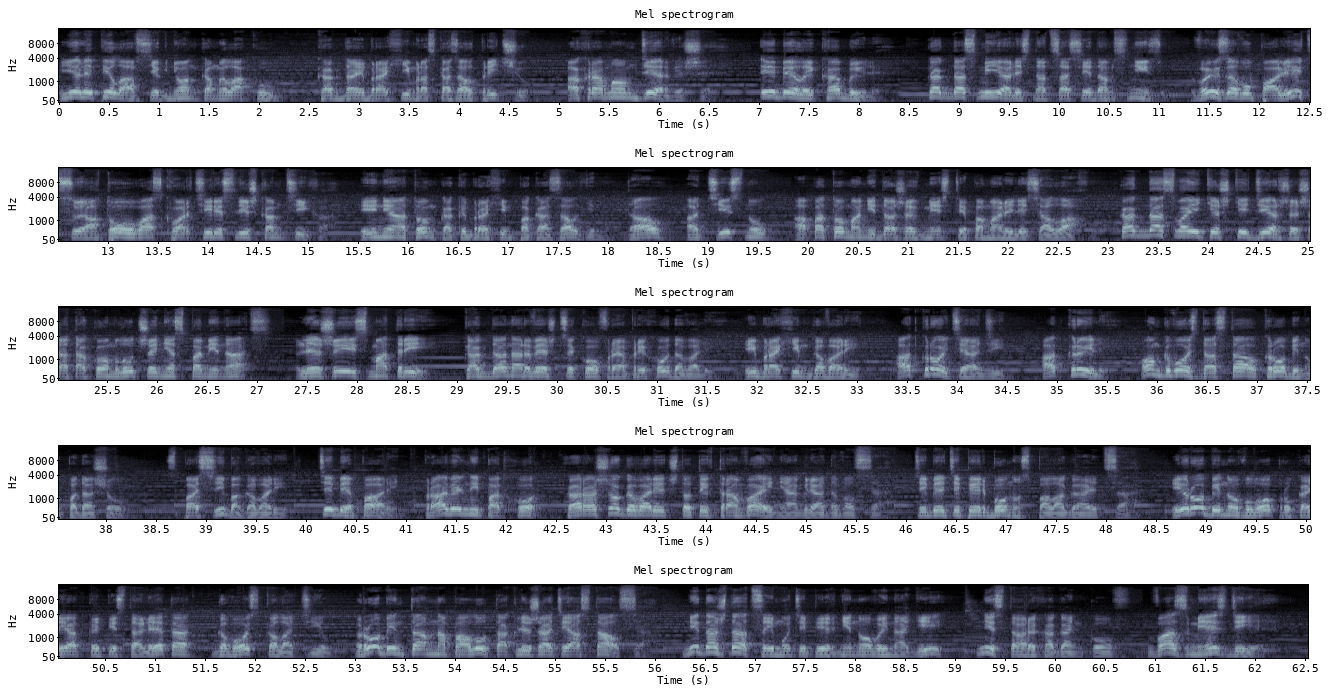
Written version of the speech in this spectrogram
ели пила с ягненком и лакум, когда Ибрахим рассказал притчу о хромом дервише и белой кобыле когда смеялись над соседом снизу. «Вызову полицию, а то у вас в квартире слишком тихо». И не о том, как Ибрахим показал ему, дал, оттиснул, а потом они даже вместе помолились Аллаху. Когда свои кишки держишь, о таком лучше не вспоминать. Лежи и смотри. Когда норвежцы кофры оприходовали, Ибрахим говорит, откройте один. Открыли. Он гвоздь достал, к Робину подошел. «Спасибо», — говорит. «Тебе, парень, правильный подход. Хорошо, говорит, что ты в трамвае не оглядывался. Тебе теперь бонус полагается». И Робину в лоб рукояткой пистолета гвоздь колотил. Робин там на полу так лежать и остался. Не дождаться ему теперь ни новой ноги, ни старых огоньков. Возмездие.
